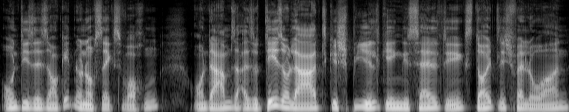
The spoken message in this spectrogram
und die Saison geht nur noch sechs Wochen. Und da haben sie also desolat gespielt gegen die Celtics, deutlich verloren.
